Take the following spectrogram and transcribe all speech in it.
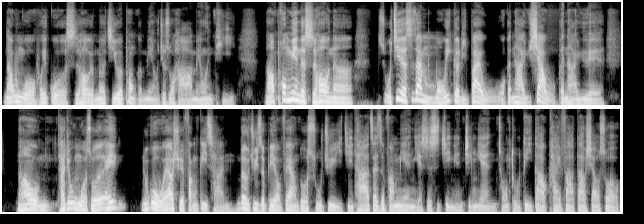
那问我回国的时候有没有机会碰个面，我就说好啊，没问题。然后碰面的时候呢，我记得是在某一个礼拜五，我跟他下午跟他约，然后他就问我说：“哎，如果我要学房地产，乐居这边有非常多数据，以及他在这方面也是十几年经验，从土地到开发到销售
